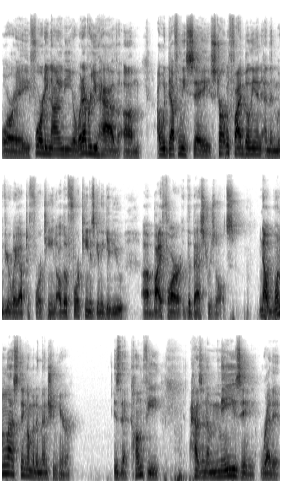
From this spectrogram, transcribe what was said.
or a 4090 or whatever you have, um, I would definitely say start with 5 billion and then move your way up to 14, although 14 is going to give you uh, by far the best results. Now, one last thing I'm going to mention here is that Comfy has an amazing Reddit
